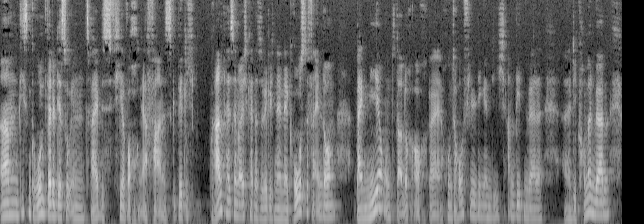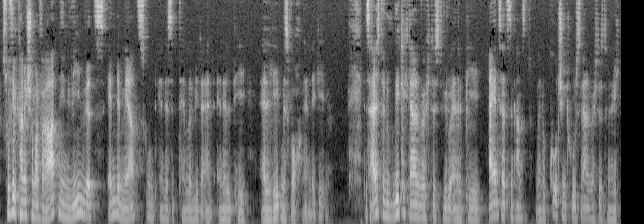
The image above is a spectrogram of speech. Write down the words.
Ähm, diesen Grund werdet ihr so in zwei bis vier Wochen erfahren. Es gibt wirklich brandheiße Neuigkeiten, also wirklich eine, eine große Veränderung bei mir und dadurch auch bei rundherum vielen Dingen, die ich anbieten werde, äh, die kommen werden. So viel kann ich schon mal verraten. In Wien wird es Ende März und Ende September wieder ein NLP-Erlebniswochenende geben. Das heißt, wenn du wirklich lernen möchtest, wie du NLP einsetzen kannst, wenn du Coaching-Tools lernen möchtest, wenn du dich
